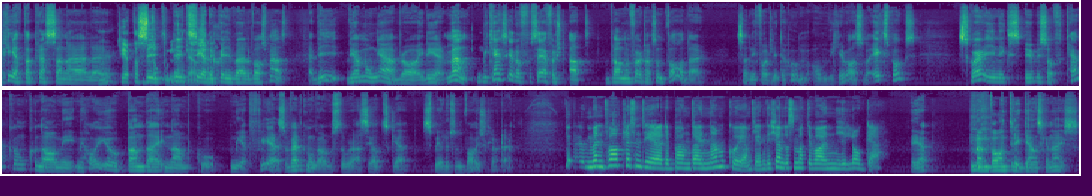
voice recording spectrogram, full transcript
heta pressarna eller Mm. Heta stolen byt kanske. CD-skiva eller vad som helst. Vi, vi har många bra idéer. Men vi kanske ska då säga först att bland de företag som var där, så att ni får ett lite hum om vilka det var, så var Xbox, Square Enix, Ubisoft, Capcom, Konami, Mihoyo, Bandai, Namco med flera. Så väldigt många av de stora asiatiska spelhusen var ju såklart där. Men vad presenterade Bandai Namco egentligen? Det kändes som att det var en ny logga. Ja. Men var inte det ganska nice?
